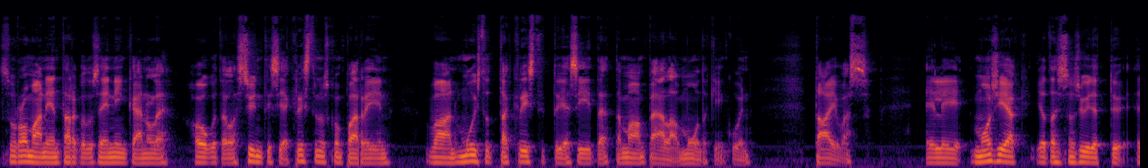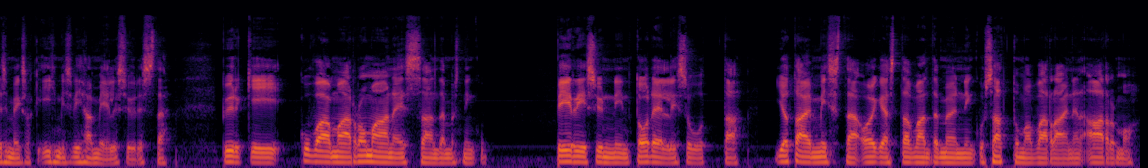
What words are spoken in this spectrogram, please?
sun romaanien tarkoitus ei niinkään ole houkutella syntisiä kristinuskon pariin, vaan muistuttaa kristittyjä siitä, että maan päällä on muutakin kuin taivas. Eli Mosiak, jota siis on syytetty esimerkiksi vaikka ihmisvihamielisyydestä, pyrkii kuvaamaan romaaneissaan tämmöistä niin perisynnin todellisuutta, jotain, mistä oikeastaan vaan tämmöinen niin sattumanvarainen armo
